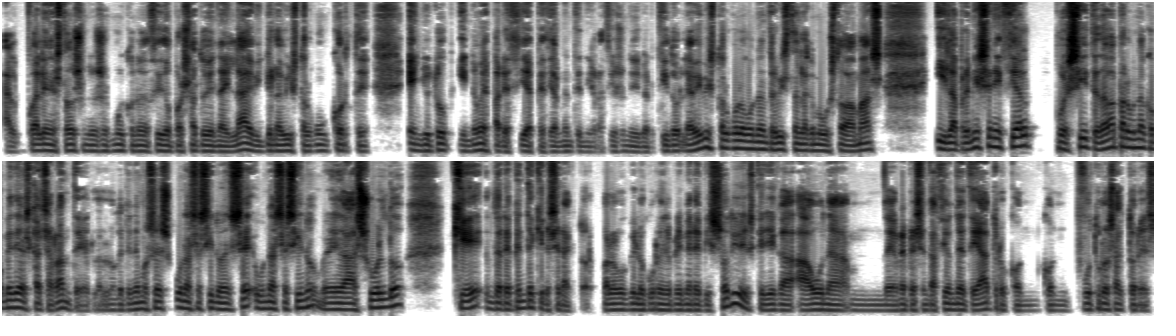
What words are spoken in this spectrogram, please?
al cual en Estados Unidos es muy conocido por Saturday Night Live y yo le he visto algún corte en YouTube y no me parecía especialmente ni gracioso ni divertido. Le había visto alguna entrevista en la que me gustaba más. Y la premisa inicial pues sí, te daba para una comedia descacharrante. Lo que tenemos es un asesino en un asesino eh, a sueldo que de repente quiere ser actor. Por algo que le ocurre en el primer episodio, y es que llega a una mm, representación de teatro con, con, futuros actores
